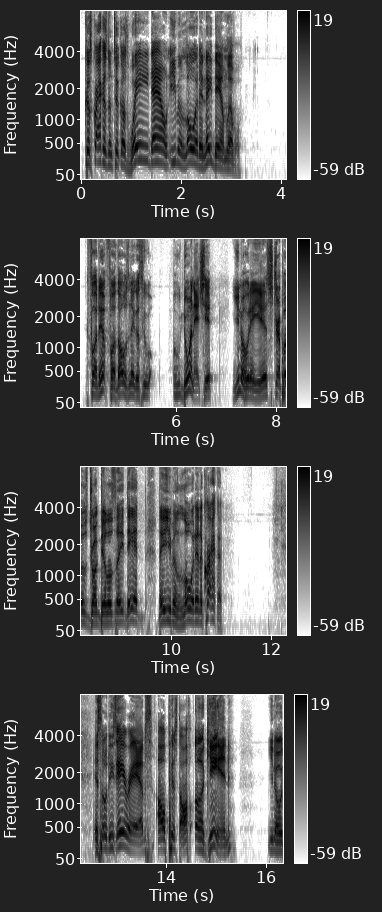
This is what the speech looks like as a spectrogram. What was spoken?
Because crackers done took us way down, even lower than they damn level. For them, for those niggas who who doing that shit, you know who they is. Strippers, drug dealers, they dead. They even lower than a cracker. And so these Arabs all pissed off again. You know,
